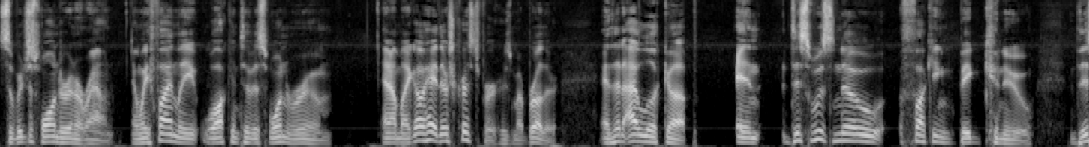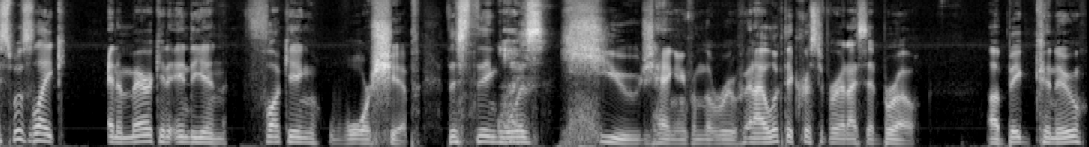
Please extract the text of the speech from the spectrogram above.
So we're just wandering around. And we finally walk into this one room. And I'm like, oh, hey, there's Christopher, who's my brother. And then I look up, and this was no fucking big canoe. This was like an American Indian fucking warship. This thing was huge hanging from the roof. And I looked at Christopher and I said, bro, a big canoe?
